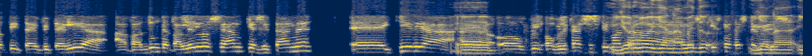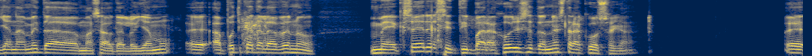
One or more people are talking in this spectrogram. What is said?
ότι τα επιτελεία απαντούν καταλήλως εάν και ζητάνε ε, κύρια Ε, ε, οπλ- οπλικά συστήματα Γιώργο, για να, μην το, ρωσικής κατασκευής. για, να, για να μην τα μασάω τα λόγια μου, ε, από ό,τι καταλαβαίνω, με εξαίρεση την παραχώρηση των S300, ε,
